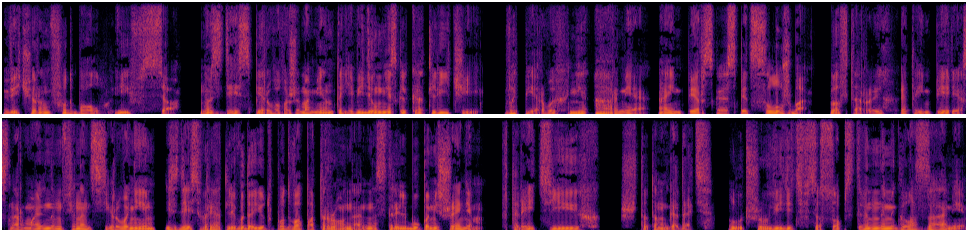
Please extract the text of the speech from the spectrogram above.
вечером футбол и все. Но здесь с первого же момента я видел несколько отличий. Во-первых, не армия, а имперская спецслужба. Во-вторых, это империя с нормальным финансированием, и здесь вряд ли выдают по два патрона на стрельбу по мишеням. В-третьих, что там гадать, лучше увидеть все собственными глазами.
